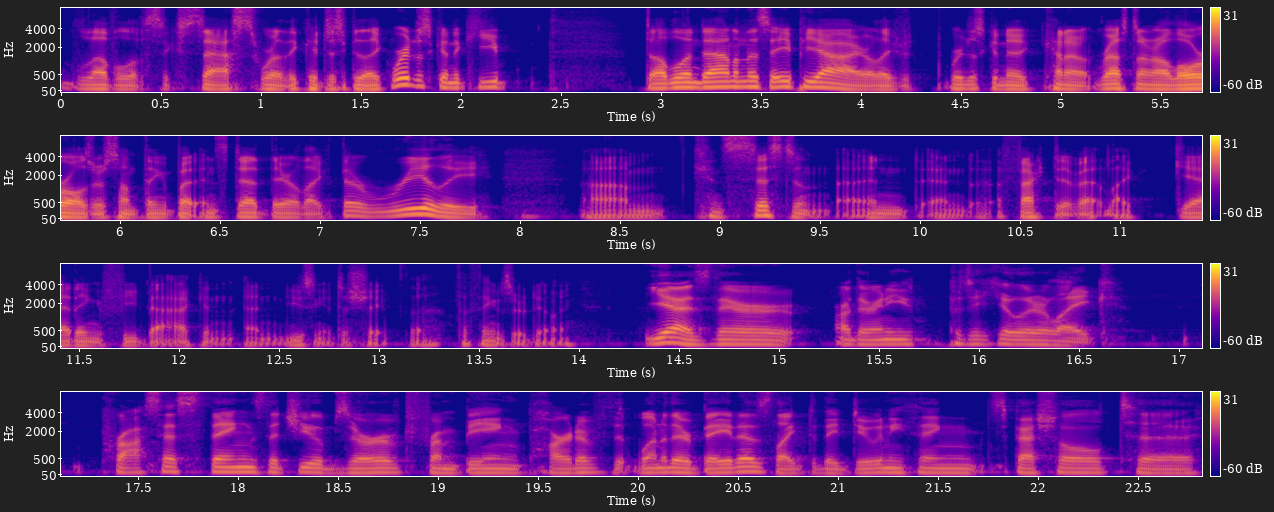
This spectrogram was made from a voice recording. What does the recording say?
level of success where they could just be like, we're just going to keep doubling down on this API, or like we're just going to kind of rest on our laurels or something. But instead, they're like they're really um, consistent and and effective at like getting feedback and, and using it to shape the, the things they're doing. Yeah, is there are there any particular like process things that you observed from being part of the, one of their betas? Like, do they do anything special to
